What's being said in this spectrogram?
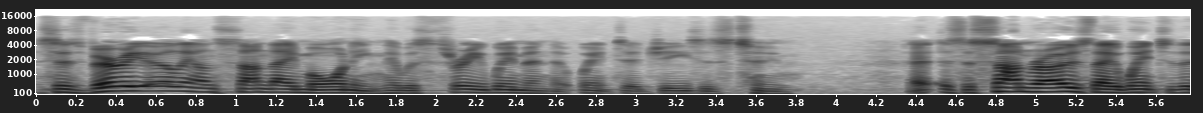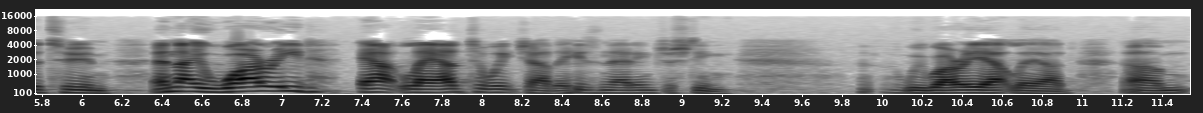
It says, Very early on Sunday morning, there was three women that went to Jesus' tomb. As the sun rose, they went to the tomb, and they worried out loud to each other. Isn't that interesting? We worry out loud. Um,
